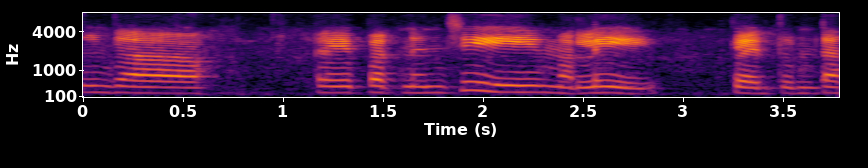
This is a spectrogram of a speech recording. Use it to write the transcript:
ఇంకా రేపటి నుంచి మళ్ళీ పెడుతుంటా.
